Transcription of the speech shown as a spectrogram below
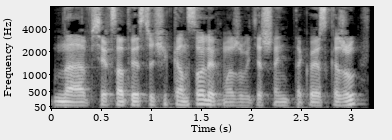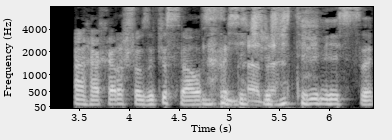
на всех соответствующих консолях, может быть, я что-нибудь такое скажу. Ага, хорошо, записал. Через 4 месяца.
